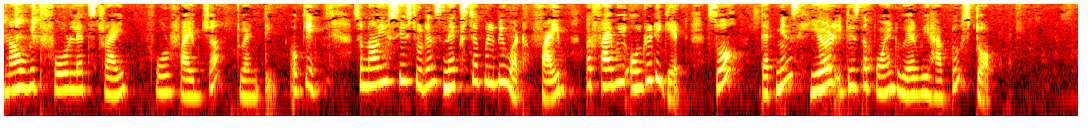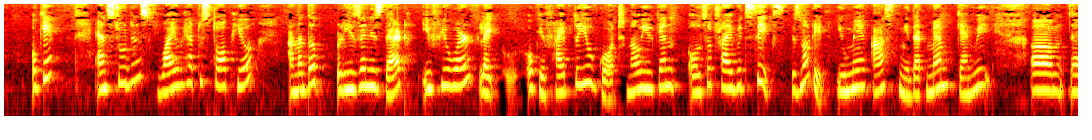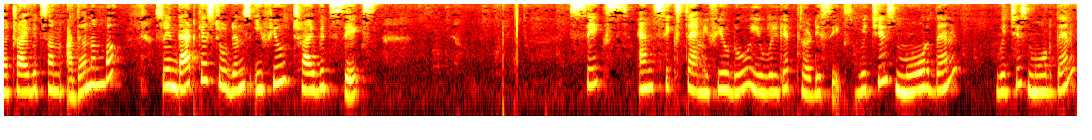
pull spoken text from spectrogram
Now with 4 let's try. 4 5 ja 20 okay. So now you see students next step will be what? 5 but 5 we already get. So that means here it is the point where we have to stop. Okay. And students, why we have to stop here? Another reason is that if you were like, okay, 5 to you got, now you can also try with 6, is not it? You may ask me that, ma'am, can we um, uh, try with some other number? So in that case, students, if you try with 6, 6 and 6 time if you do, you will get 36, which is more than which is more than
